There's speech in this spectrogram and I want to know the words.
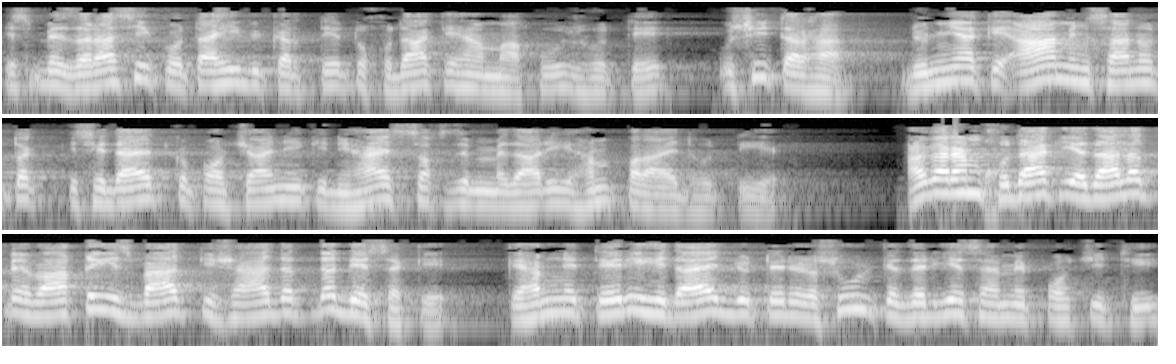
اس میں ذرا سی کوتاہی بھی کرتے تو خدا کے ہاں ماخوذ ہوتے۔ اسی طرح دنیا کے عام انسانوں تک اس ہدایت کو پہنچانے کی نہایت سخت ذمہ داری ہم پر عائد ہوتی ہے۔ اگر ہم خدا کی عدالت میں واقعی اس بات کی شہادت نہ دے سکے کہ ہم نے تیری ہدایت جو تیرے رسول کے ذریعے سے ہمیں پہنچی تھی،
